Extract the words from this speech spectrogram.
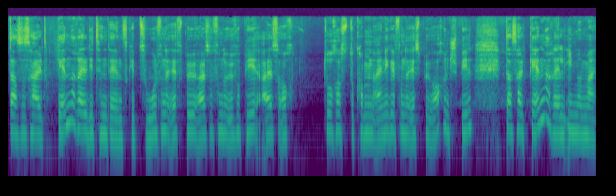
dass es halt generell die Tendenz gibt, sowohl von der FPÖ als auch von der ÖVP, als auch durchaus, da kommen einige von der SPÖ auch ins Spiel, dass halt generell immer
